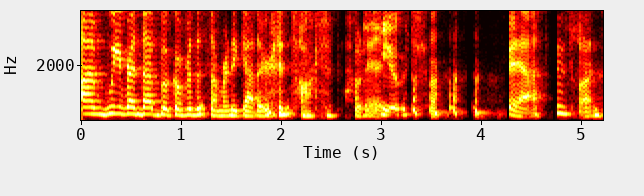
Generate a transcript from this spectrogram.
Um, we read that book over the summer together and talked about it. Cute. Yeah, it was fun.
